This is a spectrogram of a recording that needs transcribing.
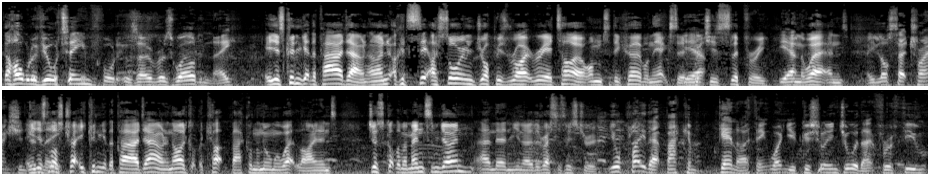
the whole of your team thought it was over as well, didn't they? He just couldn't get the power down, and I, I could see. I saw him drop his right rear tyre onto the curb on the exit, Yeah. which is slippery Yeah. in the wet, and He lost that traction. he Didn't just lost track. He couldn't get the power down, and I'd got the cut back on the normal wet line, and just got the momentum going, and then you know the rest is history. You'll play that back again, I think, won't you? Because you'll enjoy that for a few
